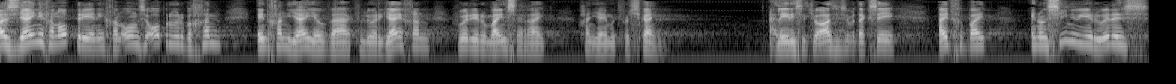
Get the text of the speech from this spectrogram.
as jy nie gaan optree nie, gaan ons 'n oproer begin en gaan jy jou werk verloor. Jy gaan voor die Romeinse ryk gaan jy moet verskyn. Hulle het die situasie so wat ek sê uitgebuit en ons sien hoe Herodes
